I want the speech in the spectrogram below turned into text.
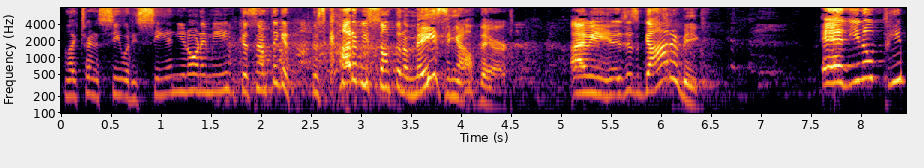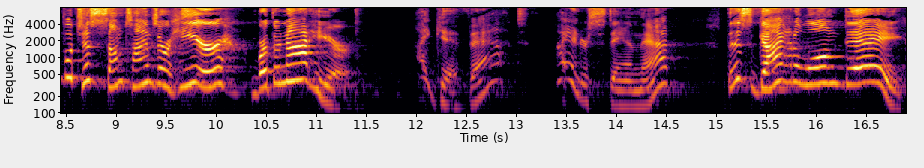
and like trying to see what he's seeing, you know what I mean? Because I'm thinking, there's got to be something amazing out there. I mean, it just got to be. And you know, people just sometimes are here, but they're not here. I get that. I understand that. This guy had a long day.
